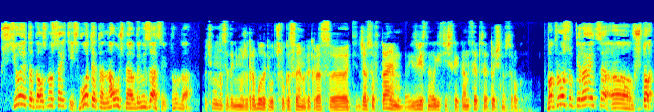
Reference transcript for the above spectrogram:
все это должно сойтись. Вот это научная организация труда. Почему у нас это не может работать? Вот что касаемо как раз uh, Just of Time, известная логистическая концепция точно в срок. Вопрос упирается uh, в что,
